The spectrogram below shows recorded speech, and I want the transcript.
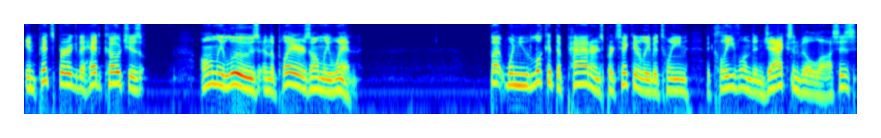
In Pittsburgh, the head coach is only lose and the players only win. But when you look at the patterns, particularly between the Cleveland and Jacksonville losses,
